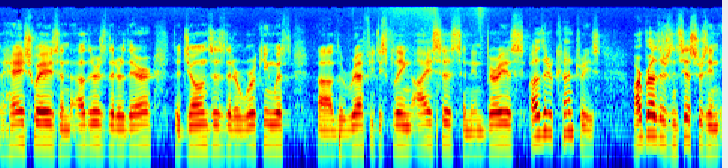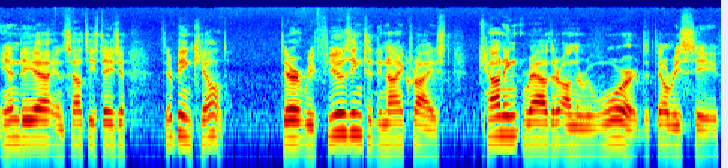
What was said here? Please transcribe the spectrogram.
the Hashways and others that are there, the Joneses that are working with uh, the refugees fleeing ISIS and in various other countries, our brothers and sisters in India, in Southeast Asia, they're being killed. They're refusing to deny Christ, counting rather on the reward that they'll receive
